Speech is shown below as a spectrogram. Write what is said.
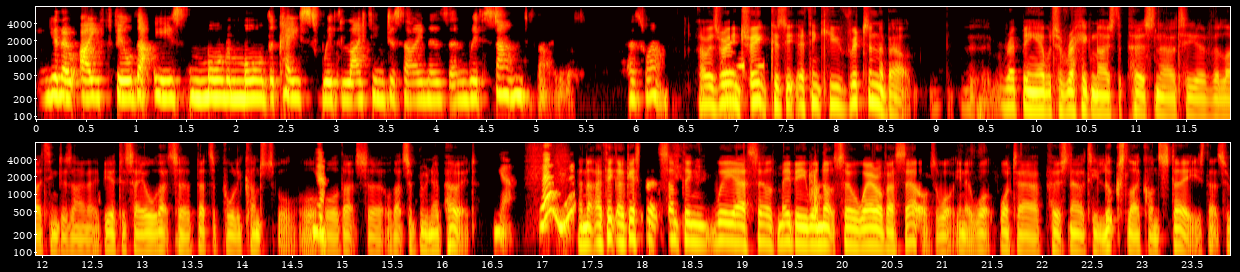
you know, I feel that is more and more the case with lighting designers and with sound designers as well. I was very intrigued because I think you've written about being able to recognize the personality of a lighting designer, be able to say, "Oh, that's a that's a Paule Constable," or, yeah. or that's a or that's a Bruno Poet. Yeah. yeah, yeah. And I think I guess that's something we ourselves maybe we're not so aware of ourselves. What you know, what what our personality looks like on stage. That's a,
